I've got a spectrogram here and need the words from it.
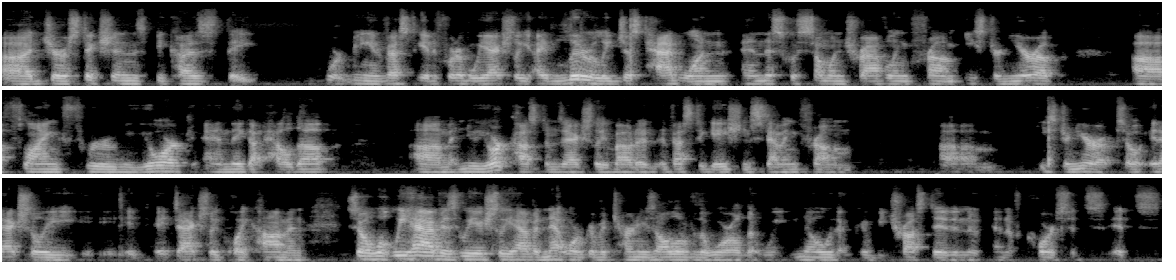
uh, jurisdictions because they were being investigated for whatever. We actually I literally just had one, and this was someone traveling from Eastern Europe, uh, flying through New York, and they got held up um, at New York Customs actually about an investigation stemming from um, Eastern Europe. So it actually it, it's actually quite common. So what we have is we actually have a network of attorneys all over the world that we know that can be trusted, and and of course it's it's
